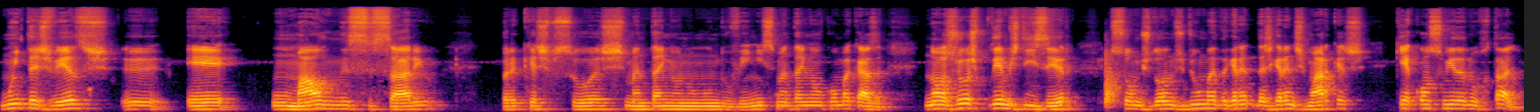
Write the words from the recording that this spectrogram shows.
muitas vezes eh, é um mal necessário para que as pessoas se mantenham no mundo do vinho e se mantenham com uma casa. Nós hoje podemos dizer que somos donos de uma das grandes marcas que é consumida no retalho.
